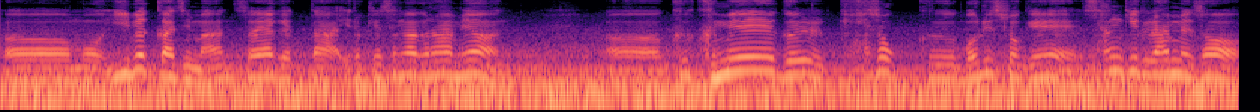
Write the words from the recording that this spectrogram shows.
어, 뭐 200까지만 써야겠다 이렇게 생각을 하면 어, 그 금액을 계속 그 머릿속에 상기를 하면서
